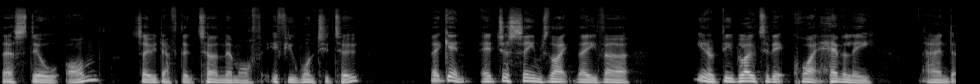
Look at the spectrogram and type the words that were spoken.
They're still on. So you'd have to turn them off if you wanted to. But again, it just seems like they've, uh, you know, debloated it quite heavily and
